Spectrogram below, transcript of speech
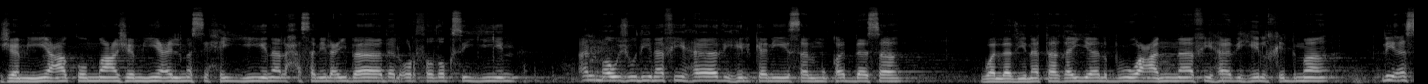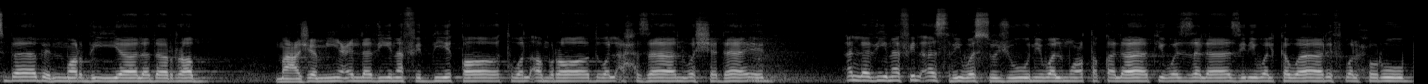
جميعكم مع جميع المسيحيين الحسن العباد الأرثوذكسيين الموجودين في هذه الكنيسة المقدسة والذين تغيبوا عنا في هذه الخدمة لأسباب مرضية لدى الرب مع جميع الذين في الضيقات والأمراض والأحزان والشدائد الذين في الأسر والسجون والمعتقلات والزلازل والكوارث والحروب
